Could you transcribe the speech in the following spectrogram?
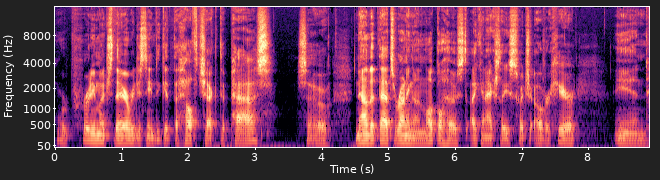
we're pretty much there. We just need to get the health check to pass. So now that that's running on localhost, I can actually switch over here. And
